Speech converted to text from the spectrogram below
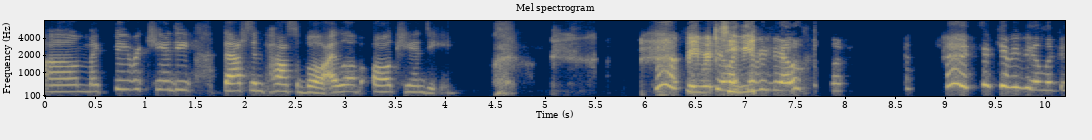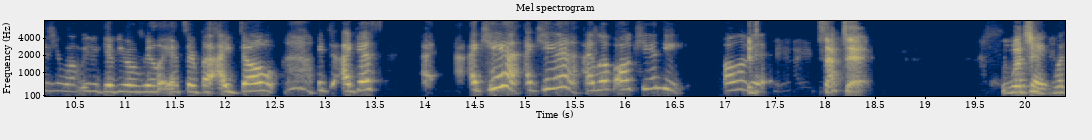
Um, my favorite candy. That's impossible. I love all candy. Favorite You're like TV? giving me a look. You're giving me a look because you want me to give you a real answer, but I don't. I, I guess I, I can't. I can't. I love all candy, all of it. Accept it. What's Okay. your What?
